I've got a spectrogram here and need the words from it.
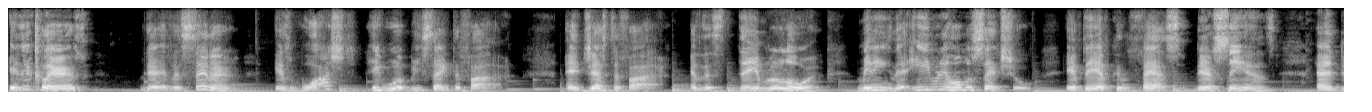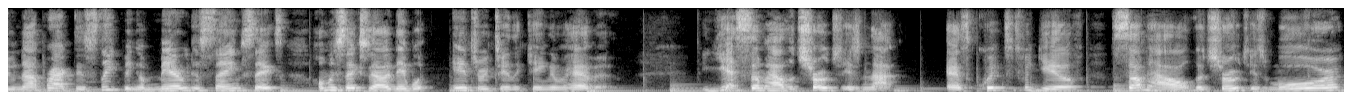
it declares that if a sinner is washed, he will be sanctified and justified in the name of the Lord. Meaning that even a homosexual, if they have confessed their sins and do not practice sleeping or marry the same sex homosexuality, they will enter into the kingdom of heaven. Yes, somehow the church is not as quick to forgive. Somehow the church is more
